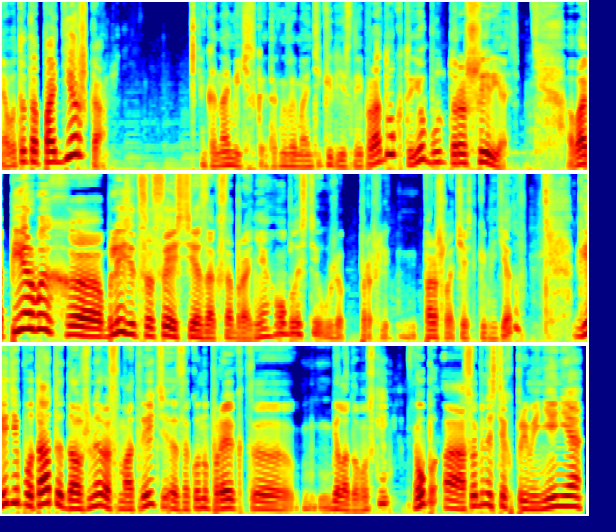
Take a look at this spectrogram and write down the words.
Вот эта поддержка, экономическая, так называемые антикризисные продукты, ее будут расширять. Во-первых, э, близится сессия ЗАГС Собрания области, уже прошли, прошла часть комитетов, где депутаты должны рассмотреть законопроект э, Белодомовский об особенностях применения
